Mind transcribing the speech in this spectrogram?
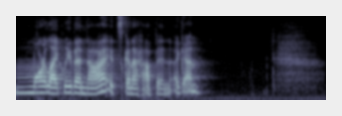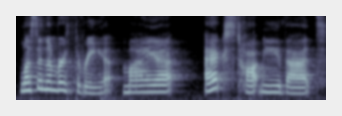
more likely than not, it's going to happen again. Lesson number three my ex taught me that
